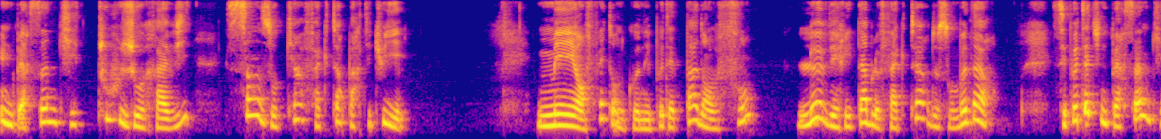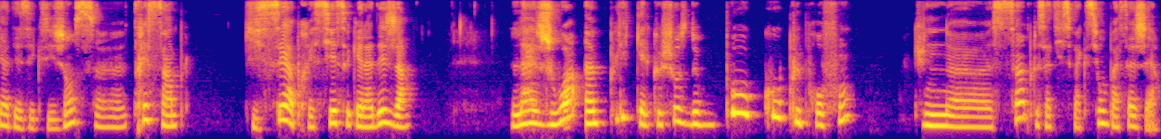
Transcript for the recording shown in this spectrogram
une personne qui est toujours ravie sans aucun facteur particulier. Mais en fait, on ne connaît peut-être pas dans le fond le véritable facteur de son bonheur. C'est peut-être une personne qui a des exigences euh, très simples, qui sait apprécier ce qu'elle a déjà. La joie implique quelque chose de beaucoup plus profond qu'une euh, simple satisfaction passagère.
